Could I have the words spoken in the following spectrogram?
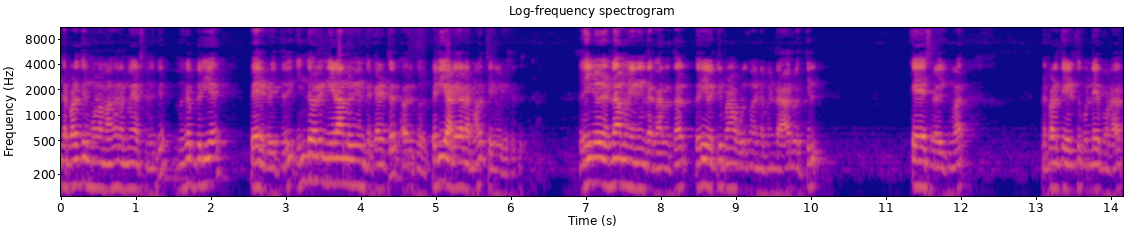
இந்த படத்தின் மூலமாக ரம்யாகிருஷ்ணனுக்கு மிகப்பெரிய பெயர் கிடைத்தது. இந்த வரை நீலாம்பரி என்ற கேரக்டர் அவருக்கு ஒரு பெரிய அடையாளமாக திகழ்கிறது. ரஜினியோட இரண்டாம் மணி இணைந்த காரணத்தால் பெரிய வெற்றி படம் கொடுக்க வேண்டும் என்ற ஆர்வத்தில் கே எஸ் ரவிக்குமார் இந்த படத்தை எடுத்துக்கொண்டே போனார்.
